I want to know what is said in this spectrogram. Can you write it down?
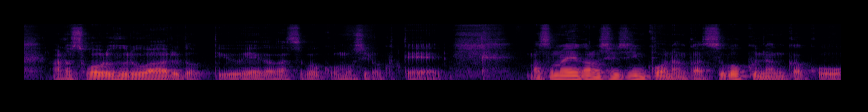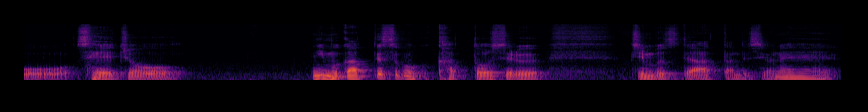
「あのソウルフルワールド」っていう映画がすごく面白くて、まあ、その映画の主人公なんかすごくなんかこう成長に向かってすごく葛藤してる人物であったんですよね。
